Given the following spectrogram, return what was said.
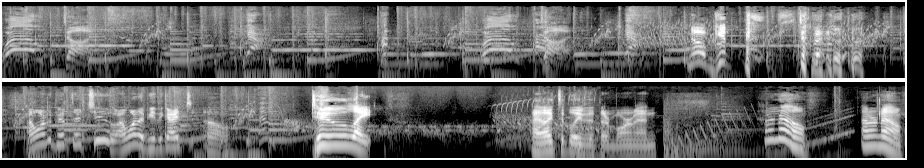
Well done. Yeah. Well done. Yeah. No, get. Stop it. I want to be up there too. I want to be the guy. T- oh. Too late. I like to believe that they're Mormon. I don't know. I don't know.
